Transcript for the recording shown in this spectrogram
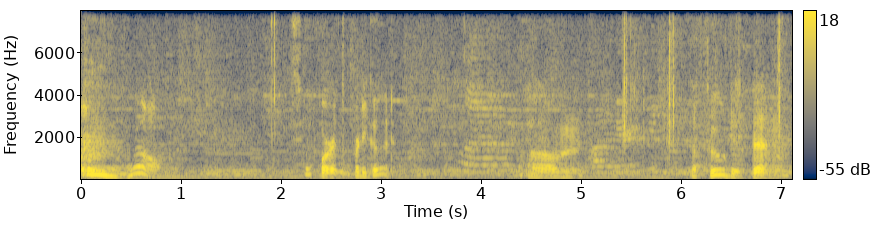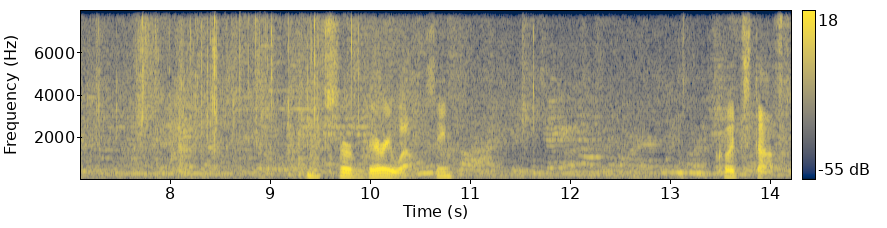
well, so far it's pretty good. Um, the food has been served very well, see? Good stuff.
